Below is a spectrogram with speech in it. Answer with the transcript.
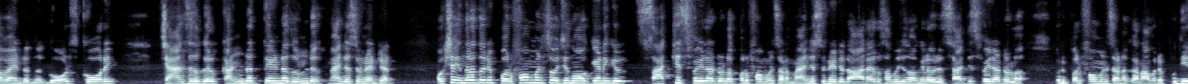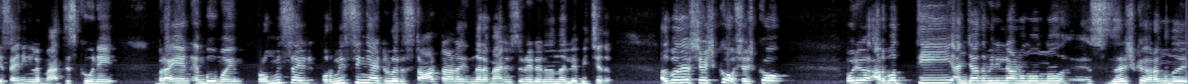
ആവേണ്ടെന്ന് ഗോൾ സ്കോറിംഗ് ചാൻസസുകൾ കണ്ടെത്തേണ്ടതുണ്ട് മാഞ്ചസ്റ്റർ യുണൈറ്റഡ് പക്ഷെ ഇന്നത്തെ ഒരു പെർഫോമൻസ് വെച്ച് നോക്കുകയാണെങ്കിൽ സാറ്റിസ്ഫൈഡ് ആയിട്ടുള്ള പെർഫോമൻസ് ആണ്. മാഞ്ചസ്റ്റർ യുണൈറ്റഡ് ആരാധകരെ സംബന്ധിച്ച് നോക്കിയാൽ ഒരു സാറ്റിസ്ഫൈഡ് ആയിട്ടുള്ള ഒരു പെർഫോമൻസ് ആണ്. കാരണം അവരുടെ പുതിയ സൈനികളെ മാത്യുസ് കൂനെയും ബ്രയൻ എംബുമോയും പ്രൊമിസ് പ്രൊമിസിംഗ് ആയിട്ടുള്ള ഒരു സ്റ്റാർട്ടാണ് ഇന്നലെ മാഞ്ചസ്റ്റർ യുണൈറ്റഡിൽ നിന്ന് ലഭിച്ചത്. അതുപോലെ തന്നെ ഷെഷ്കോ ഷെഷ്കോ ഒരു അറുപത്തി അഞ്ചാമത്തെ മിനിറ്റിലാണെന്ന് തോന്നുന്നു ഷെഷ്കോ ഇറങ്ങുന്നത്.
